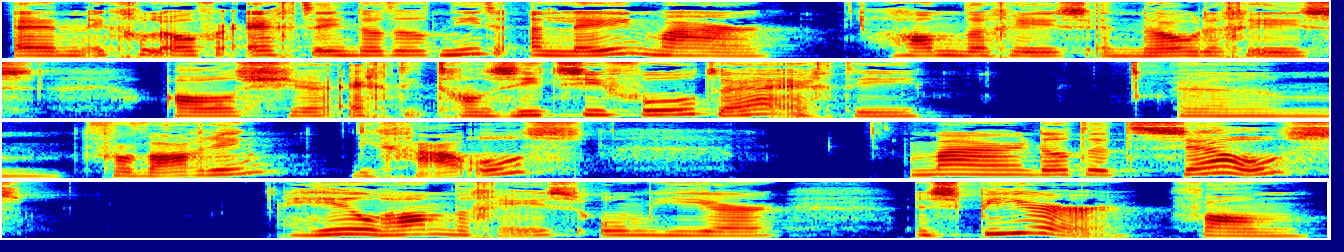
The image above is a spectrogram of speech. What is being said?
En ik geloof er echt in dat het niet alleen maar handig is en nodig is als je echt die transitie voelt, hè, echt die um, verwarring, die chaos. Maar dat het zelfs heel handig is om hier een spier van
